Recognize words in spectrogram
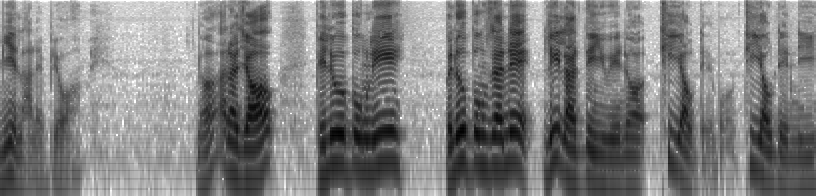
မြင့်လာတယ်ပြောရမယ်เนาะအဲ့ဒါကြောင့်ဘယ်လိုပုံလေးဘယ်လိုပုံစံနဲ့လေ့လာသင်ယူရင်တော့ထိရောက်တယ်ပေါ့ထိရောက်တဲ့နီး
